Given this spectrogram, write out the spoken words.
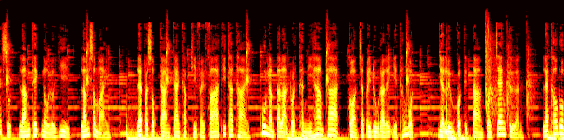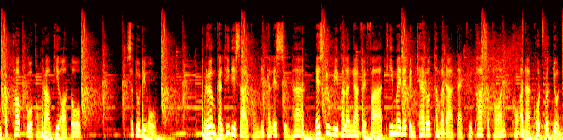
น์สุด ล้ำเทคโนโลยี ล้ำสมัย และประสบการณ์การขับขี่ไฟฟ้าที่ท้าทาย ผู้นำตลาดรถคันนี้ห้ามพลาด ก่อนจะไปดูรายละเอียดทั้งหมด อย่าลืมกดติดตามเปิดแจ้งเตือน และเข้าร่วมกับครอบครัวของเราที่ออโต้สตูดิโอเริ่มกันที่ดีไซน์ของ d p l S05 SUV พลังงานไฟฟ้าที่ไม่ได้เป็นแค่รถธรรมดาแต่คือภาพสะท้อนของอนาคตรถยนต์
